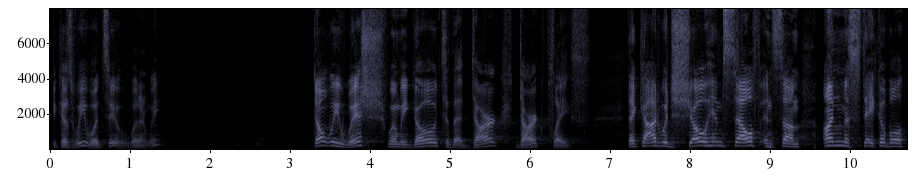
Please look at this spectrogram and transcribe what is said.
Because we would too, wouldn't we? Don't we wish when we go to that dark, dark place that God would show himself in some unmistakable,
